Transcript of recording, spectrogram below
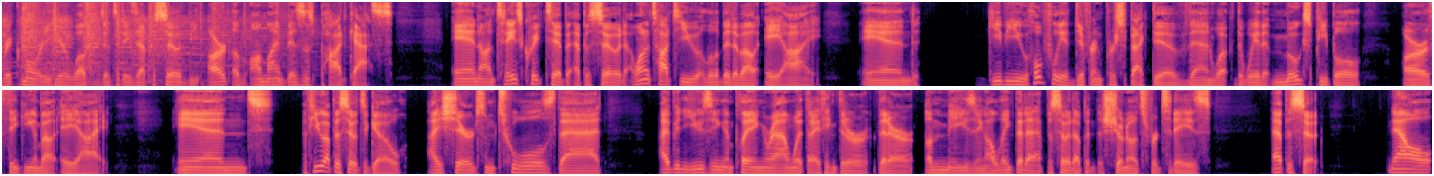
Rick Mulready here. Welcome to today's episode, The Art of Online Business Podcasts. And on today's quick tip episode, I want to talk to you a little bit about AI and give you hopefully a different perspective than what the way that most people are thinking about AI. And a few episodes ago, I shared some tools that I've been using and playing around with that I think that are that are amazing. I'll link that episode up in the show notes for today's episode. Now,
